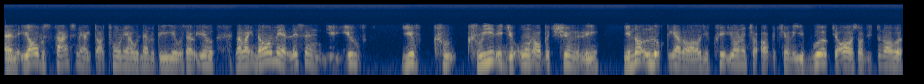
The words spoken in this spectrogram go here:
And he always thanks me like, oh, Tony, I would never be here without you. And I'm like, no, mate, listen, you, you've you've cr- created your own opportunity. You're not lucky at all. You've created your own opportunity. You've worked your ass off. You've done all.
